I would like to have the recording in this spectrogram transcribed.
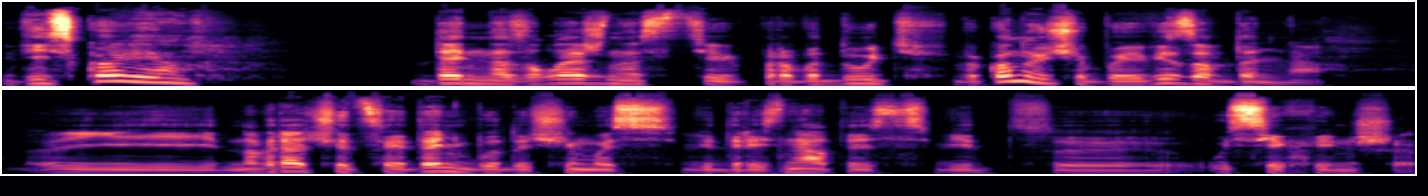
Військові День Незалежності проведуть, виконуючи бойові завдання. І навряд чи цей день буде чимось відрізнятись від е, усіх інших.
